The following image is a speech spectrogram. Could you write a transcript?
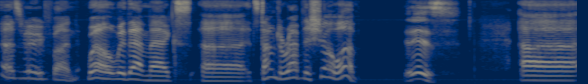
That's very fun. Well, with that, Max, uh, it's time to wrap this show up. It is. Uh,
